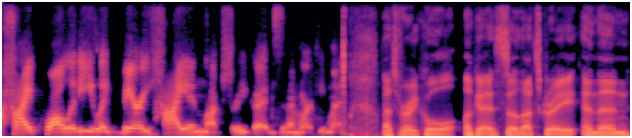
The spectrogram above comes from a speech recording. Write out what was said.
high quality, like very high end luxury goods that I'm working with. That's very cool. Okay, so that's great. And then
